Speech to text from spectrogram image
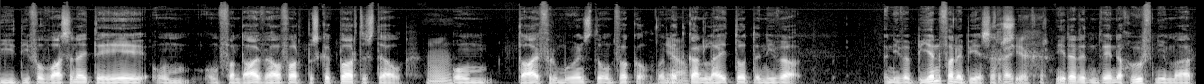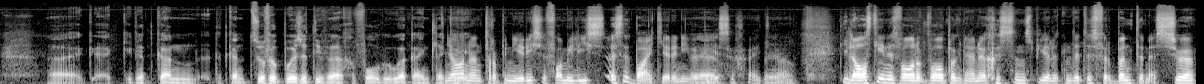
die die volwassenheid te hê om om van daai welvaart beskikbaar te stel hmm. om daai vermoëns te ontwikkel, want ja. dit kan lei tot 'n nuwe 'n nuwe been van 'n besigheid. Nie dat dit noodwendig hoef nie, maar uh, ek ek dit kan dit kan soveel positiewe gevolge ook eintlik Ja, in entrepreneursiese families is dit baie keer 'n nuwe ja, besigheid, ja. ja. Die laaste een is waar waarop ek nou nou gesin speel het en dit is verbintenis. So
